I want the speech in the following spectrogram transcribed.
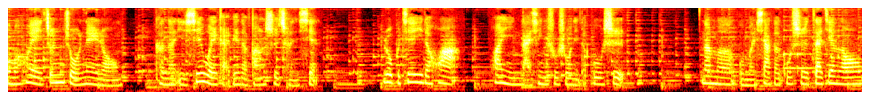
我们会斟酌内容，可能以些微改变的方式呈现。若不介意的话，欢迎来信诉说你的故事。那么，我们下个故事再见喽。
